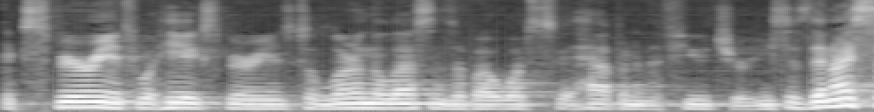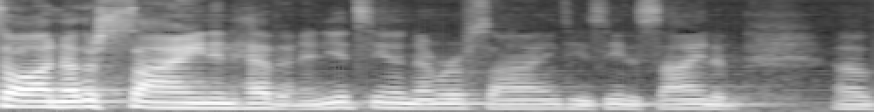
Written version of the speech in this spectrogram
experience what he experienced, to learn the lessons about what's going to happen in the future. He says, Then I saw another sign in heaven. And he had seen a number of signs. He had seen a sign of, of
